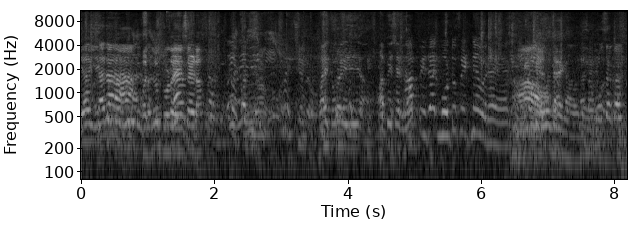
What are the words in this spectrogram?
यार थोड़ा ये साइड आप इधर मोटू फिट नहीं हो रहा है हाँ, हो जाएगा हाँ,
